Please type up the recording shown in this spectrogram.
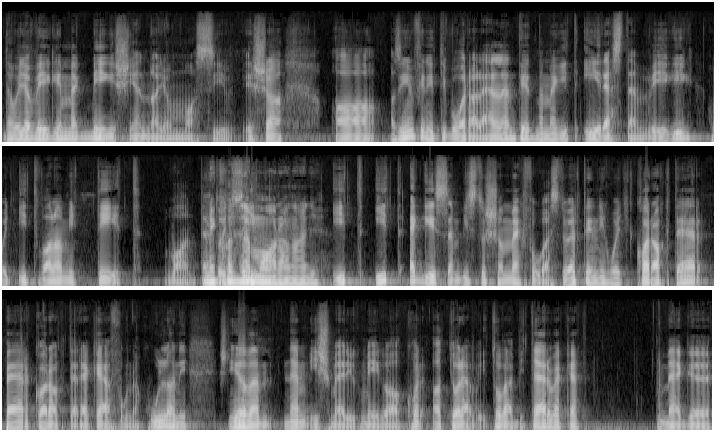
de hogy a végén meg mégis ilyen nagyon masszív. És a, a, az Infinity War-ral ellentétben meg itt éreztem végig, hogy itt valami tét van. Még hogy hozzá itt, marha nagy. itt, itt egészen biztosan meg fog az történni, hogy karakter per karakterek el fognak hullani, és nyilván nem ismerjük még a, a további, további terveket, meg,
